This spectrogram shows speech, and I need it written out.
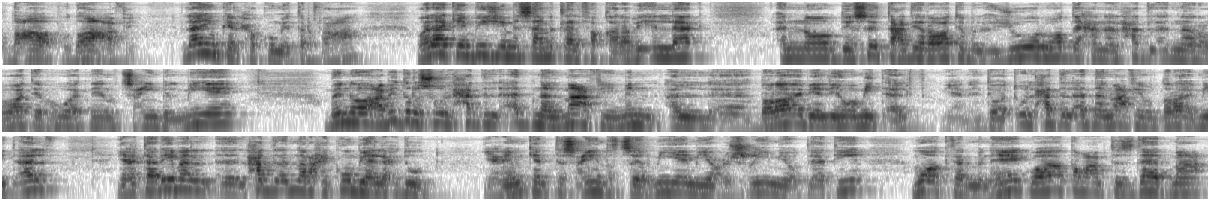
أضعاف مضاعفة لا يمكن الحكومة ترفعها. ولكن بيجي مثلا مثل الفقرة بيقول لك إنه بده يصير تعديل رواتب الأجور موضح إن الحد الأدنى للرواتب هو 92% وبانه عم يدرسوا الحد الأدنى المعفي من الضرائب يلي هو 100000 يعني أنت وقت تقول الحد الأدنى المعفي من الضرائب 100000 يعني تقريبا الحد الأدنى راح يكون بهالحدود يعني يمكن 90 تصير 100 120 130 مو أكثر من هيك وطبعا بتزداد مع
